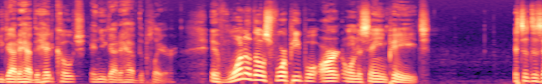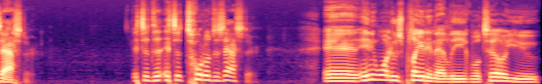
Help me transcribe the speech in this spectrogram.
you got to have the head coach, and you got to have the player. If one of those four people aren't on the same page, it's a disaster. It's a it's a total disaster. And anyone who's played in that league will tell you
